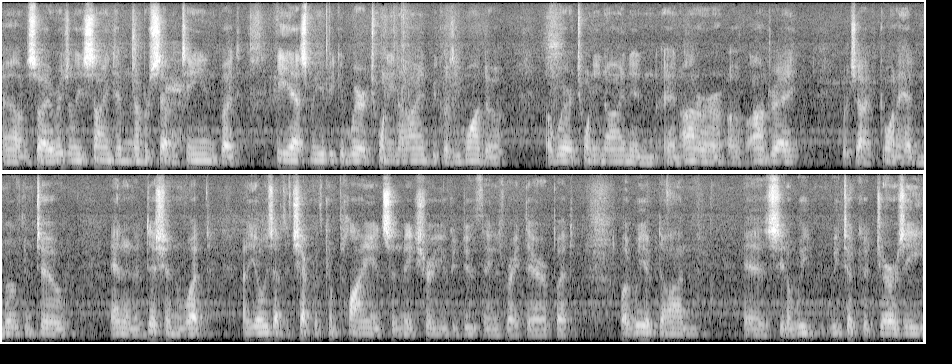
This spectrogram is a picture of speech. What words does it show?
Um, so I originally assigned him number seventeen, but he asked me if he could wear a twenty-nine because he wanted to, uh, wear a twenty-nine in, in honor of Andre which I've gone ahead and moved them to. And in addition, what, uh, you always have to check with compliance and make sure you can do things right there, but what we have done is, you know, we, we took a jersey,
